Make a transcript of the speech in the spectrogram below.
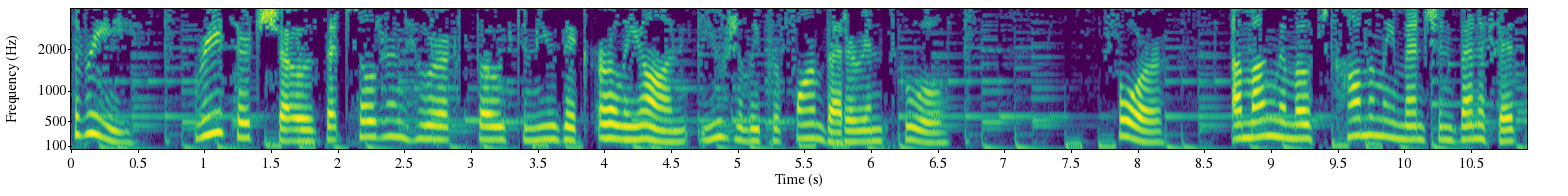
Three, research shows that children who are exposed to music early on usually perform better in school. Four, among the most commonly mentioned benefits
